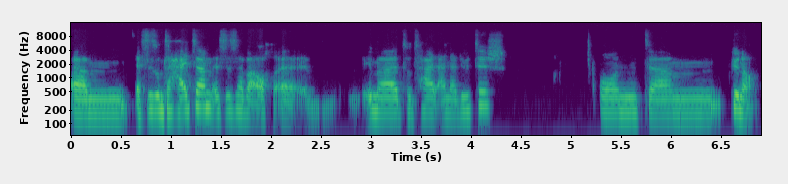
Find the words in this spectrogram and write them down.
ähm, es ist unterhaltsam, es ist aber auch äh, immer total analytisch. Und ähm, genau,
